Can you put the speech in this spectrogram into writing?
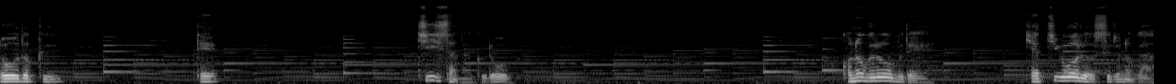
朗読手小さなグローブ。このグローブでキャッチボールをするのが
